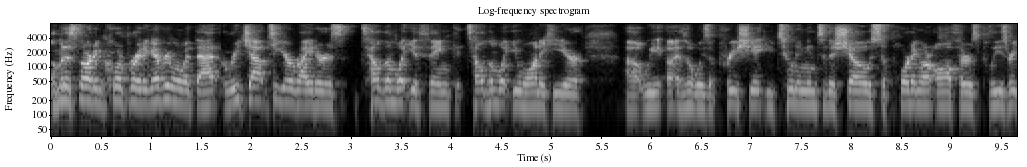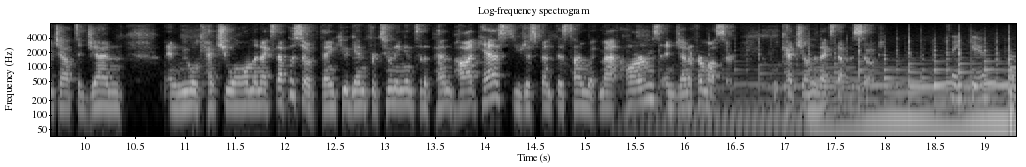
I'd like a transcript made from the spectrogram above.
I'm going to start incorporating everyone with that. Reach out to your writers, tell them what you think, tell them what you want to hear. Uh, we, as always, appreciate you tuning into the show, supporting our authors. Please reach out to Jen, and we will catch you all in the next episode. Thank you again for tuning into the Pen Podcast. You just spent this time with Matt Harms and Jennifer Musser. We'll catch you on the next episode. Thank you.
